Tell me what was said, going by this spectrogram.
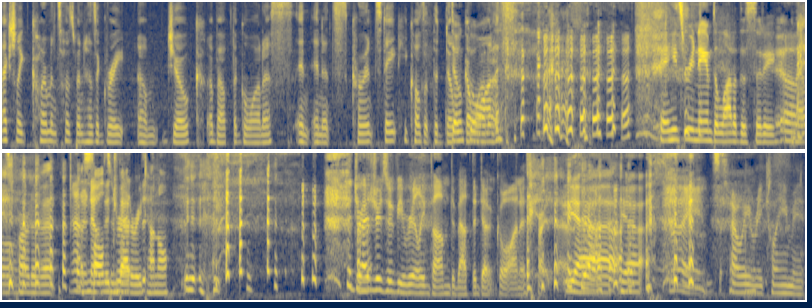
Actually, Carmen's husband has a great um, joke about the Gowanus in, in its current state. He calls it the Don't, Don't Go, Go On On Yeah, he's renamed a lot of the city. That's part of it. I don't know, the and dre- Battery the- Tunnel. The dredgers would be really bummed about the don't go on us part, though. Yeah, yeah. right. That's how we reclaim it.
